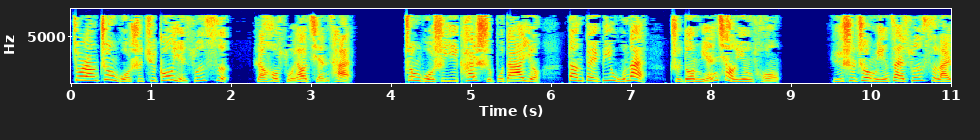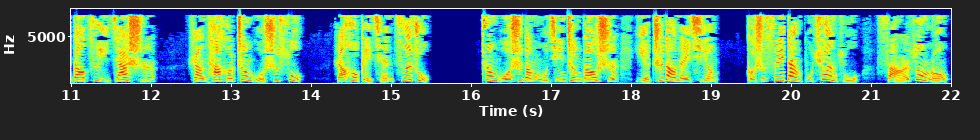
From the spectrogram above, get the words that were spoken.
就让郑果氏去勾引孙四。然后索要钱财，郑果是一开始不答应，但被逼无奈，只得勉强应从。于是郑明在孙四来到自己家时，让他和郑果师宿，然后给钱资助。郑果师的母亲郑高氏也知道内情，可是非但不劝阻，反而纵容。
